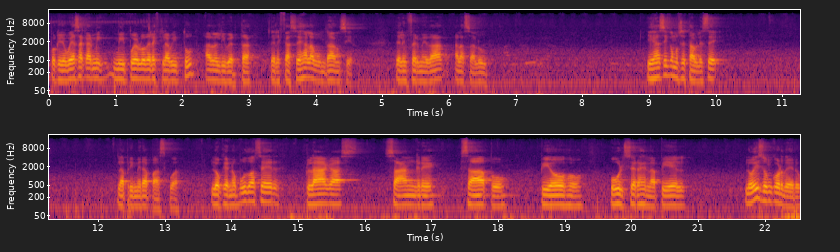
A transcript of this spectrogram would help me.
Porque yo voy a sacar mi, pueblo de la esclavitud a la libertad, de la escasez a la abundancia, de la enfermedad a la salud. Y es así como se establece la primera Pascua. Lo que no pudo hacer plagas, sangre, sapo, piojo, úlceras en la piel. Lo hizo un cordero.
